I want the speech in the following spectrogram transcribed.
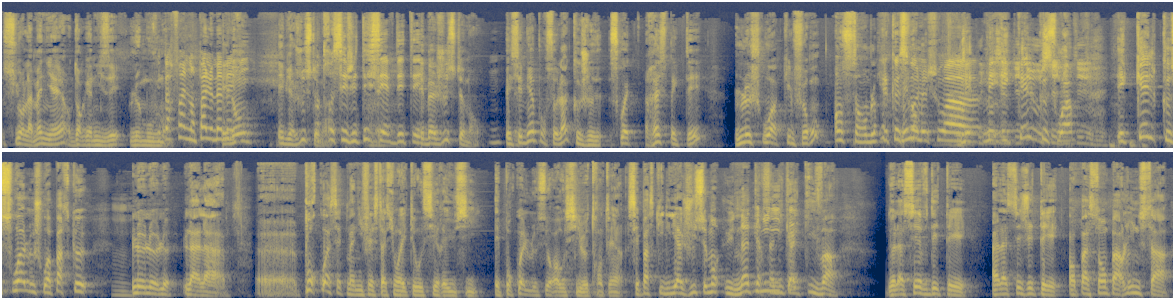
sur la manière d'organiser le mouvement. parfois, elles n'ont pas le même avis. Eh bien justement. Entre CGT et CFDT. Eh bien justement. Mmh. Et c'est bien pour cela que je souhaite respecter le choix qu'ils feront ensemble. Quel que soit le choix. Mais, et quel que soit et quel que soit le choix, parce que hmm. le, le, la, la, euh, pourquoi cette manifestation a été aussi réussie et pourquoi elle le sera aussi le 31, c'est parce qu'il y a justement une intersyndicale qui va de la CFDT à la CGT, en passant par l'UNSA,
